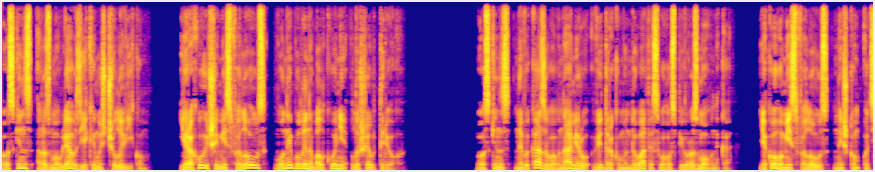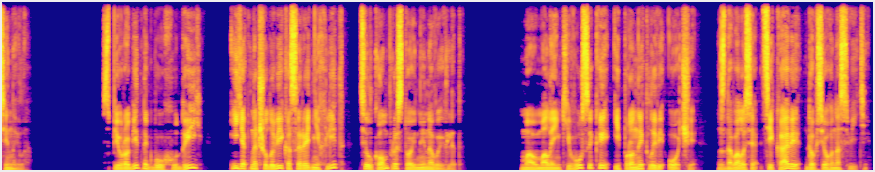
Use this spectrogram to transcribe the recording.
Госкінс розмовляв з якимось чоловіком, і, рахуючи міс Фелоуз, вони були на балконі лише втрьох. Госкінс не виказував наміру відрекомендувати свого співрозмовника, якого міс Фелоуз нишком оцінила. Співробітник був худий і, як на чоловіка середніх літ, цілком пристойний на вигляд. Мав маленькі вусики і проникливі очі, здавалося, цікаві до всього на світі.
